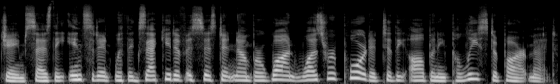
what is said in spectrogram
James says the incident with executive assistant number one was reported to the Albany Police Department.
